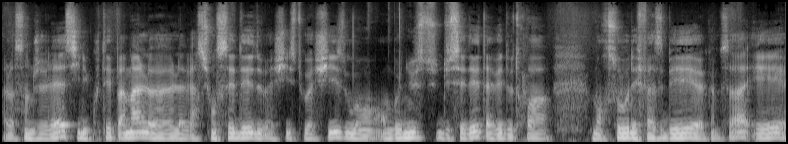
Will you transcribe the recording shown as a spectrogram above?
à Los Angeles, il écoutait pas mal euh, la version CD de Ashes to Ashes, où en, bonus du CD, tu avais deux trois morceaux, des phases B euh, comme ça, et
